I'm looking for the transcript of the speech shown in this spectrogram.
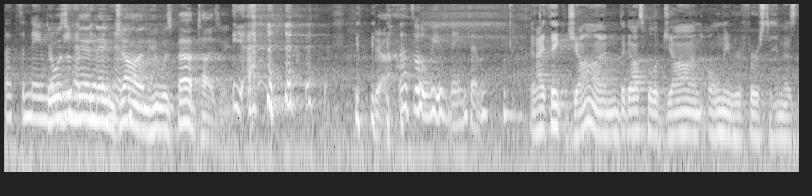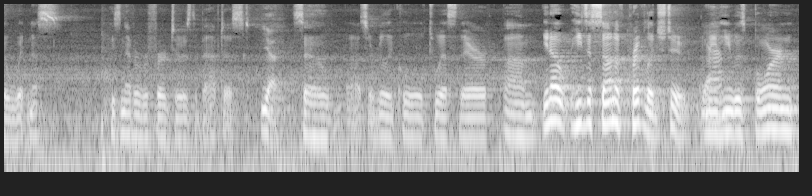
that's the name. There was a man named him. John who was baptizing. Yeah. yeah. That's what we have named him. And I think John, the Gospel of John, only refers to him as the witness. He's never referred to as the Baptist. Yeah. So uh, it's a really cool twist there. Um, you know, he's a son of privilege too. I yeah. mean, he was born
